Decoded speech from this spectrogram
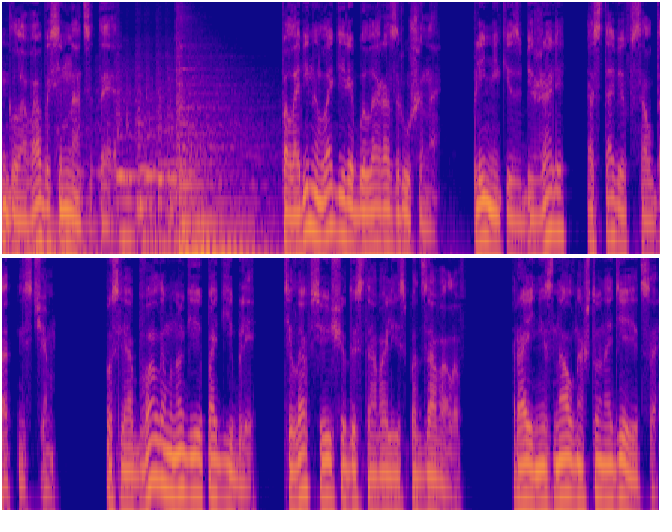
Глава 18 Половина лагеря была разрушена. Пленники сбежали, оставив солдат ни с чем. После обвала многие погибли, тела все еще доставали из-под завалов. Рай не знал, на что надеяться,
